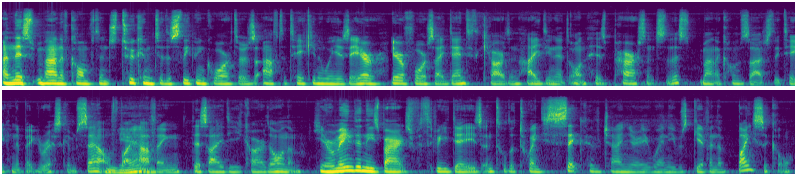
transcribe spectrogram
And this man of confidence took him to the sleeping quarters after taking away his Air, Air Force identity card and hiding it on his person. So this man of confidence is actually taking a big risk himself by having this ID card on him. He remained in these barracks for three days until the 26th of January when he was given a bicycle.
